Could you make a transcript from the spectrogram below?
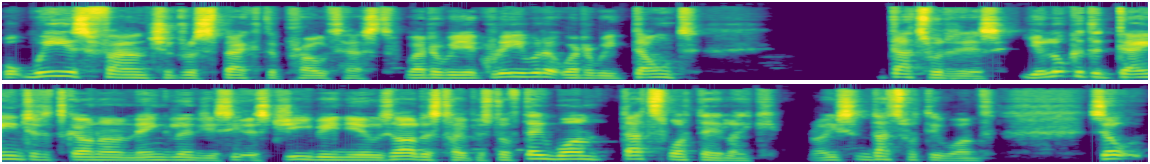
but we as fans should respect the protest, whether we agree with it, whether we don't. That's what it is. You look at the danger that's going on in England. You see this GB News, all this type of stuff. They want that's what they like, right? And that's what they want. So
